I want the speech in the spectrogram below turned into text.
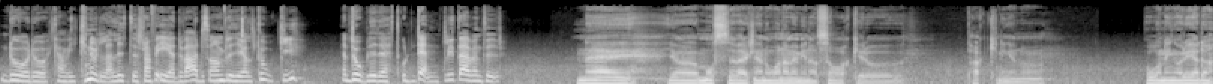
Då och då kan vi knulla lite framför Edvard så han blir helt tokig. Då blir det ett ordentligt äventyr. Nej, jag måste verkligen ordna med mina saker och packningen och ordning och reda.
